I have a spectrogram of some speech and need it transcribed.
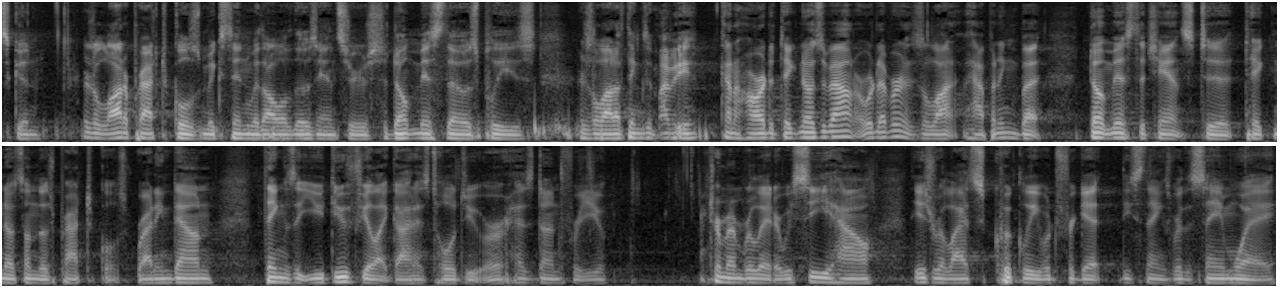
That's good. There's a lot of practicals mixed in with all of those answers, so don't miss those, please. There's a lot of things that might be kind of hard to take notes about or whatever. There's a lot happening, but don't miss the chance to take notes on those practicals, writing down things that you do feel like God has told you or has done for you to remember later. We see how the Israelites quickly would forget these things. We're the same way.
